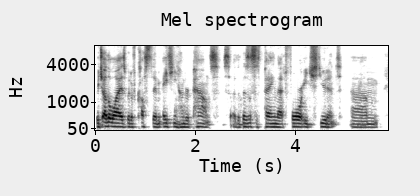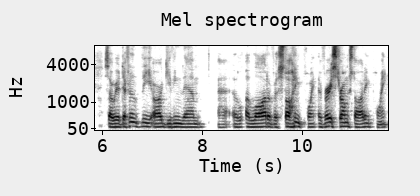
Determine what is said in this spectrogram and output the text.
which otherwise would have cost them 1,800 pounds. So the business is paying that for each student. Um, so we definitely are giving them uh, a, a, lot of a starting point, a very strong starting point,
